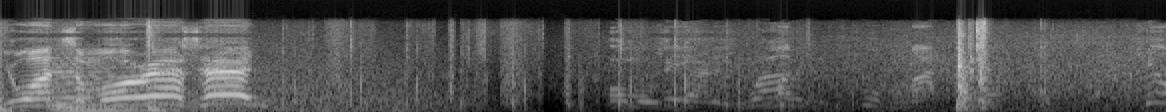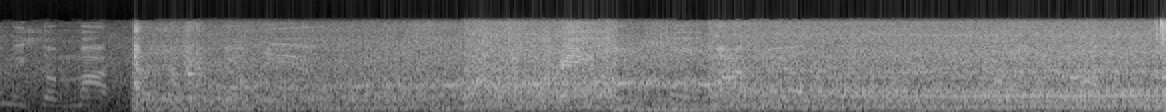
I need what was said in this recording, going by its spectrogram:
You want some more, asshead? Kill me some mafia. The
